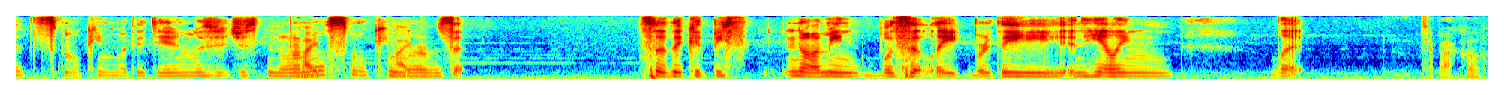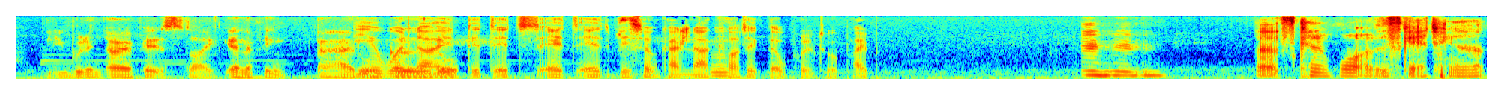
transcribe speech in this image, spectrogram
of smoking were they doing? Was it just normal Pipe. smoking, Pipe. or was it? So they could be. No, I mean, was it like were they inhaling lit? Tobacco. You wouldn't know if it's like anything bad Yeah, or well, good. no, or... it, it, it's it, it'd be some kind of narcotic they'll put into a pipe. Mm-hmm. That's kind of what I was getting at.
